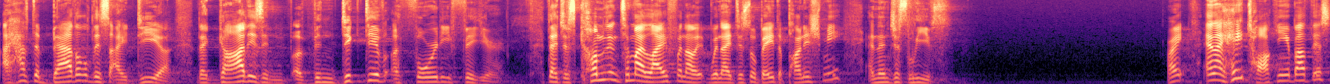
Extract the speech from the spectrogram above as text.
I have to battle this idea that God is a vindictive authority figure that just comes into my life when I, when I disobey to punish me and then just leaves right? And I hate talking about this,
